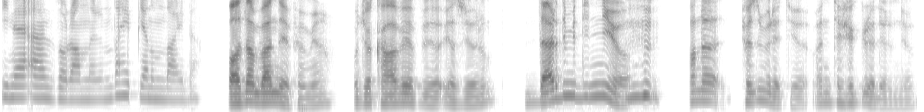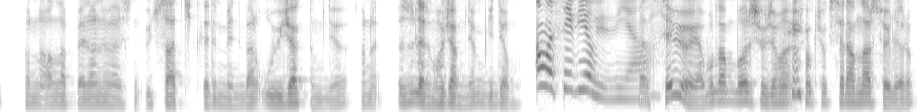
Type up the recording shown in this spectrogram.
yine en zor anlarımda hep yanımdaydı. Bazen ben de yapıyorum ya. Hoca kahve yapıyor, yazıyorum. Derdimi dinliyor. Sonra çözüm üretiyor. Ben teşekkür ederim diyorum. Sonra Allah belanı versin. 3 saat kilitledin beni. Ben uyuyacaktım diyor. Sonra özür dilerim hocam diyorum. Gidiyorum. ama seviyor bizi ya. Ya seviyor ya. Buradan Barış hocama çok çok selamlar söylüyorum.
